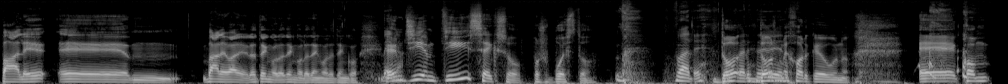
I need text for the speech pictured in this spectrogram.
Vale, eh, mm, vale, vale, lo tengo, lo tengo, lo tengo, lo tengo. Venga. MGMT, sexo, por supuesto. Vale. Do- dos bien. mejor que uno. Eh, con-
